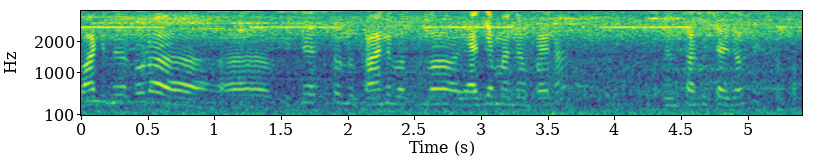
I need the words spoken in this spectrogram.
వాటి మీద కూడా ఫిట్నెస్ కాని బస్సుల యాజమాన్యం పైన మేము తగ్గు చర్యలు తీసుకుంటాం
